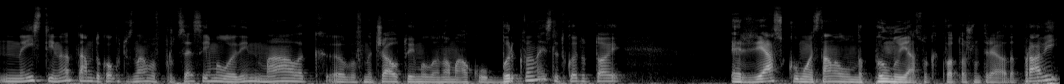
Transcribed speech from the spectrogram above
наистина, там, доколкото знам, в процеса е имало един малък, в началото е имало едно малко объркване, след което той е рязко му е станало напълно ясно какво точно трябва да прави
